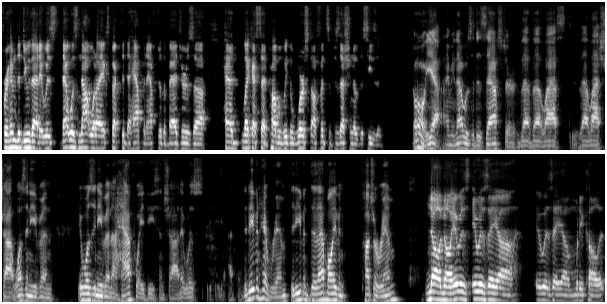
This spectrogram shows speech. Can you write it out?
for him to do that, it was that was not what I expected to happen after the Badgers uh, had, like I said, probably the worst offensive possession of the season. Oh yeah, I mean that was a disaster. That that last that last shot wasn't even it wasn't even a halfway decent shot. It was did it even hit rim? Did even did that ball even touch a rim? No, no, it was it was a uh, it was a um, what do you call it?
